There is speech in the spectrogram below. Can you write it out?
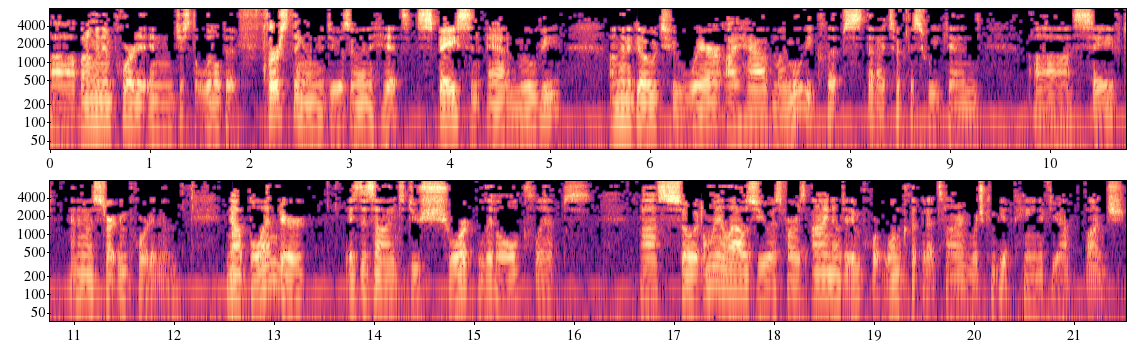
uh, but I'm going to import it in just a little bit. First thing I'm going to do is I'm going to hit space and add a movie. I'm going to go to where I have my movie clips that I took this weekend uh, saved, and I'm going to start importing them. Now Blender is designed to do short little clips, uh, so it only allows you, as far as I know, to import one clip at a time, which can be a pain if you have a bunch.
